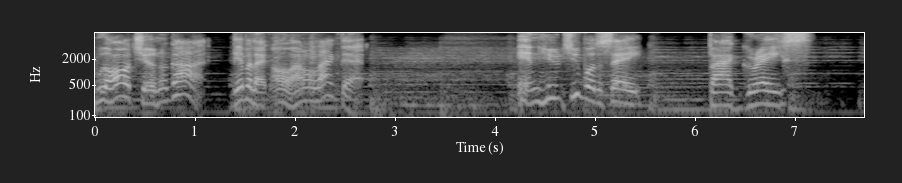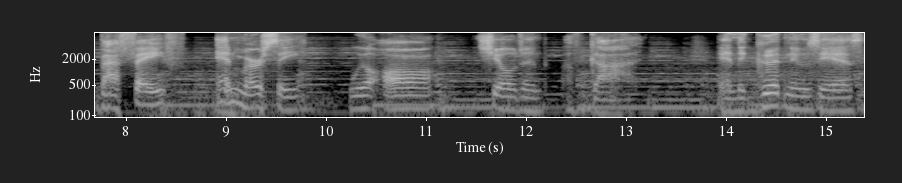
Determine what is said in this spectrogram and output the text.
"We're all children of God." They'll be like, "Oh, I don't like that," and you you're supposed to say, "By grace, by faith, and mercy, we're all children of God." And the good news is,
